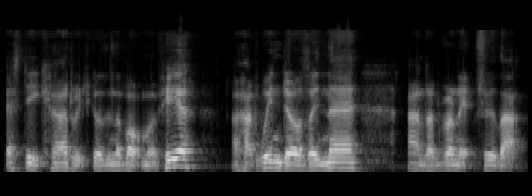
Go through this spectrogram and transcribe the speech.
SD card which goes in the bottom of here. I had Windows in there and I'd run it through that.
